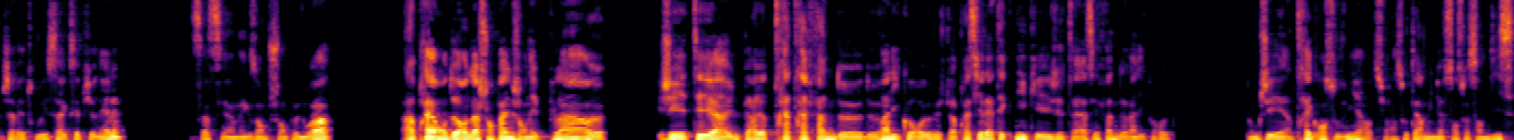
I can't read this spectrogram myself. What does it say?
j'avais trouvé ça exceptionnel. Ça c'est un exemple champenois. Après, en dehors de la Champagne, j'en ai plein. Euh, j'ai été à une période très très fan de, de vin liquoreux. J'appréciais la technique et j'étais assez fan de vin liquoreux. Donc j'ai un très grand souvenir sur un sauterne 1970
